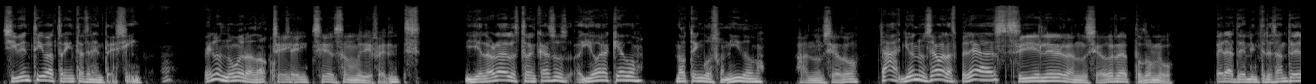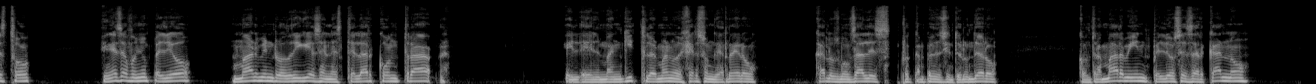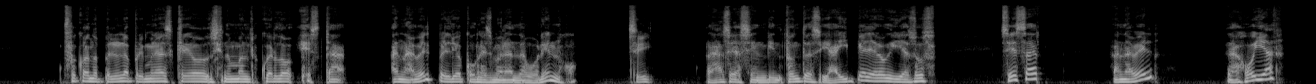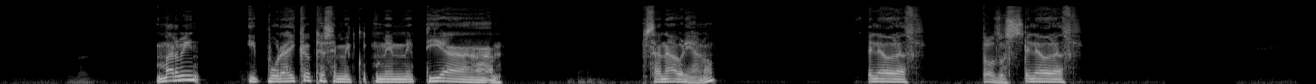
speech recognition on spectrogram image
Si bien te iba a 30, 35, ¿no? Ven los números, ¿no? Sí, sí, son muy diferentes. Y a la hora de los trancazos, ¿y ahora qué hago? No tengo sonido. Anunciador. Ah, yo anunciaba las peleas. Sí, él era el anunciador, era todo nuevo. Espérate, lo interesante de esto, en esa función peleó Marvin Rodríguez en la estelar contra el, el Manguito, el hermano de Gerson Guerrero. Carlos González fue campeón de cinturón de oro. Contra Marvin peleó César Cano. Fue cuando peleó la primera vez, creo, si no mal recuerdo, esta Anabel peleó con Esmeralda Moreno. Sí. Ah, se hacen bien tontas y ahí pelearon guillazos. César, Anabel, La Joya, Marvin y por ahí creo que se me, me metía Sanabria, ¿no? Peleadoras, Todos. peleadoras.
